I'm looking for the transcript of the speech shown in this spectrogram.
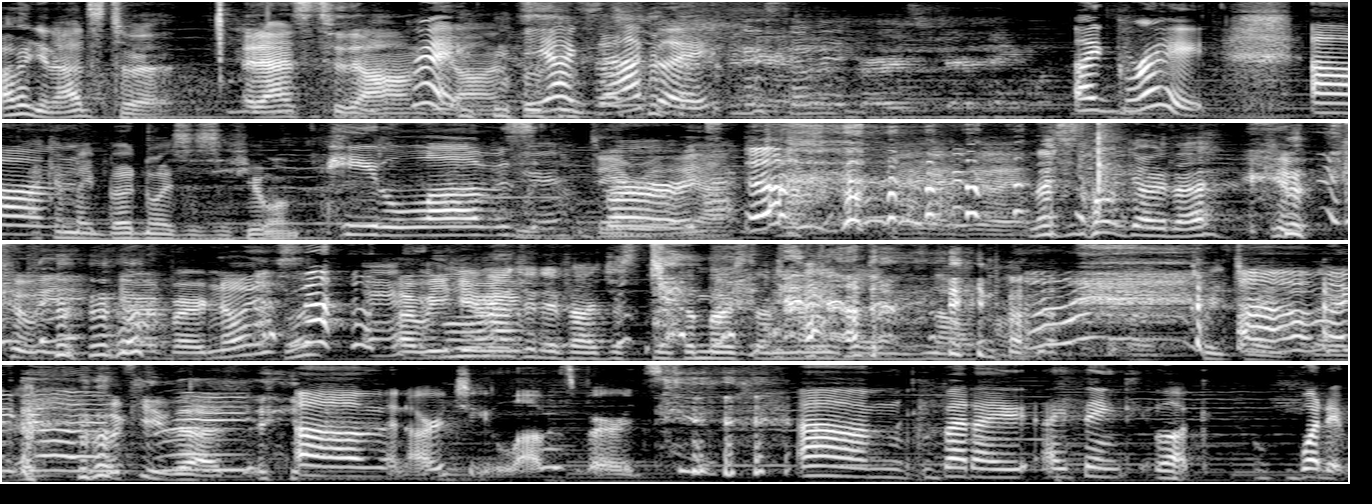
I think it adds to it. It adds to the ambiance. Yeah, exactly. Like great. I can Um, make bird noises if you want. he loves birds. Yeah. Let's not go there. could, could we hear a bird noise? Are we Can hearing? imagine if I just did the most amazing? No, Like, tweet, tweet. Oh my go. god, Look at that's keep that. um, and Archie loves birds too. um, but I, I think, look, what it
